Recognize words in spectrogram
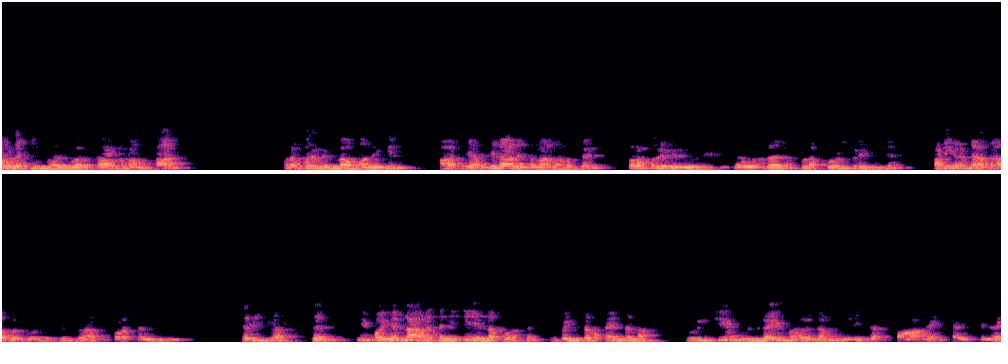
வளர்ச்சியின் வருவார் காரணமாகத்தான் புறப்புற வெண்பாமலையில் ஆசிரியர் அகிலார் இதனார் அவர்கள் புறப்புற அதாவது புற பொருள்களை வந்து பனிரெண்டாக அவர் வகுக்கின்றார் புறத்தனை சரிங்களா சரி. இப்போ என்ன அகத்தனைக்கு என்ன புறத்தன் இப்போ இந்த பக்கம் என்னன்னா குறிஞ்சி முல்லை மருதம் நெய்தல் பாலை கைக்கிளை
